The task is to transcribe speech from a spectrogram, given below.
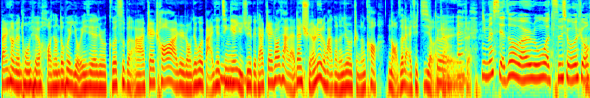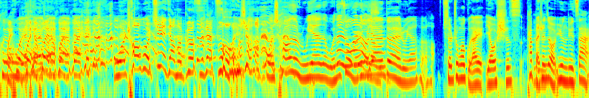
班上面同学好像都会有一些就是歌词本啊、摘抄啊这种，就会把一些经典语句给它摘抄下来。但旋律的话，可能就是只能靠脑子来去记了。这样对。你们写作文如果词穷的时候会会会会会 会，我抄过倔强的歌词在作文上，我抄的如烟的，我的作文如烟对如烟很好。其实中国。古代也有诗词，它本身就有韵律在，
